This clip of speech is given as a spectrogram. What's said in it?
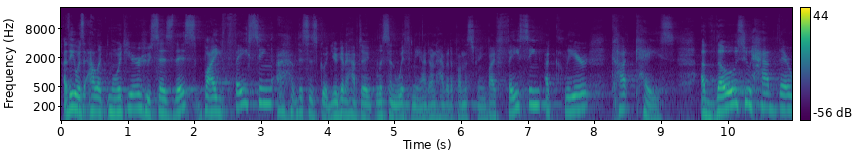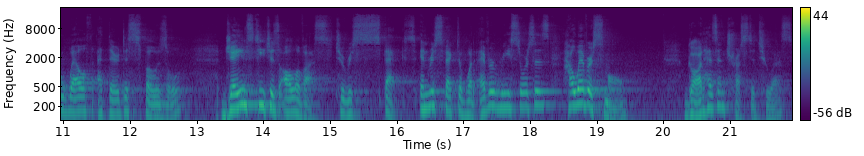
I think it was Alec Motyer who says this by facing, uh, this is good, you're going to have to listen with me, I don't have it up on the screen. By facing a clear cut case of those who have their wealth at their disposal James teaches all of us to respect, in respect of whatever resources, however small, God has entrusted to us.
